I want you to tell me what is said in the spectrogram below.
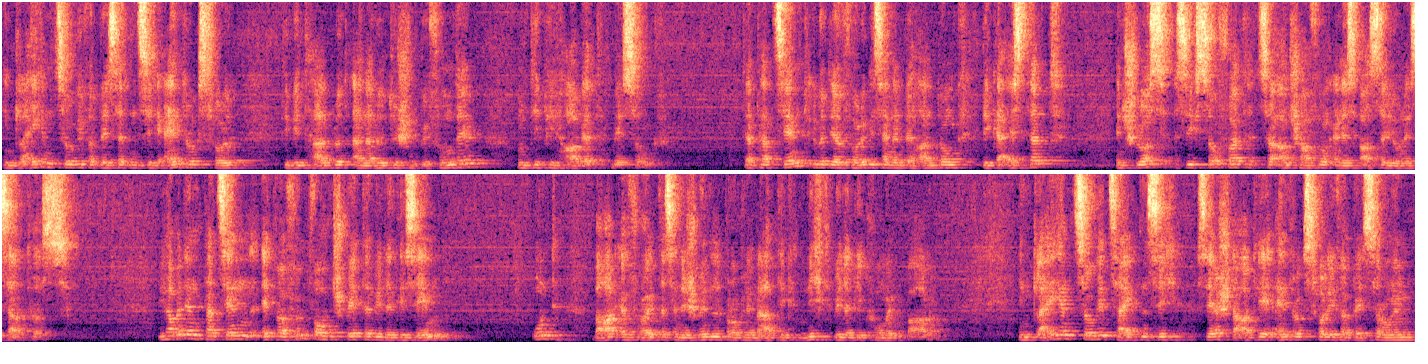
In gleichem Zuge verbesserten sich eindrucksvoll die vitalblutanalytischen Befunde und die pH-Wertmessung. Der Patient, über die Erfolge seiner Behandlung begeistert, entschloss sich sofort zur Anschaffung eines Wasserionisators. Ich habe den Patienten etwa fünf Wochen später wieder gesehen und war erfreut, dass seine Schwindelproblematik nicht wieder gekommen war. In gleichem Zuge zeigten sich sehr starke, eindrucksvolle Verbesserungen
